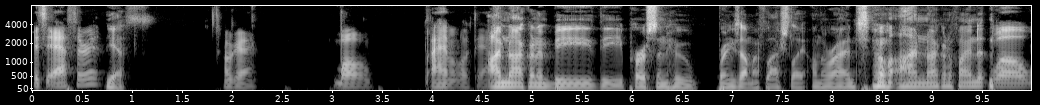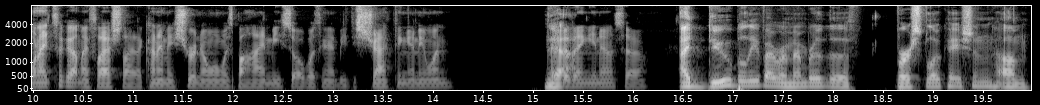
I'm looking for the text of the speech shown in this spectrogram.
It's after it. Yes. Okay. Well, I haven't looked at. it. I'm not going to be the person who brings out my flashlight on the ride, so I'm not going to find it. Well, when I took out my flashlight, I kind of made sure no one was behind me, so I wasn't going to be distracting anyone. Type Yeah. of thing, you know. So I do believe I remember the first location. Um,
